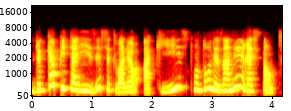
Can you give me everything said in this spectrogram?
de capitaliser cette valeur acquise pendant les années restantes,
